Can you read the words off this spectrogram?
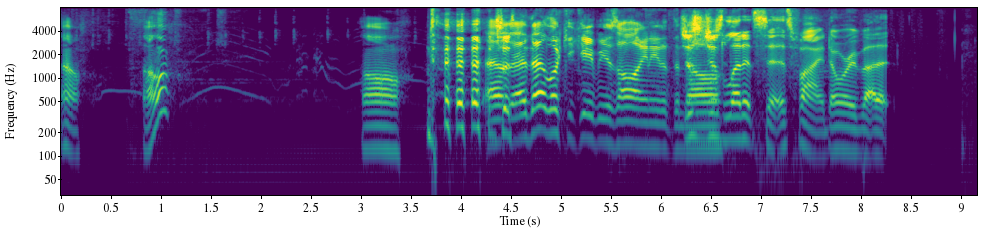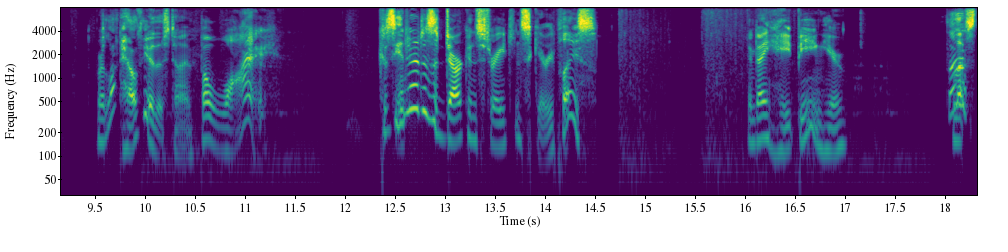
Oh. Oh? Oh. That- Just- that, that look you gave me is all I needed to Just, know. just let it sit. It's fine. Don't worry about it. We're a lot healthier this time. but why? Because the internet is a dark and strange and scary place. And I hate being here. Let, That's,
